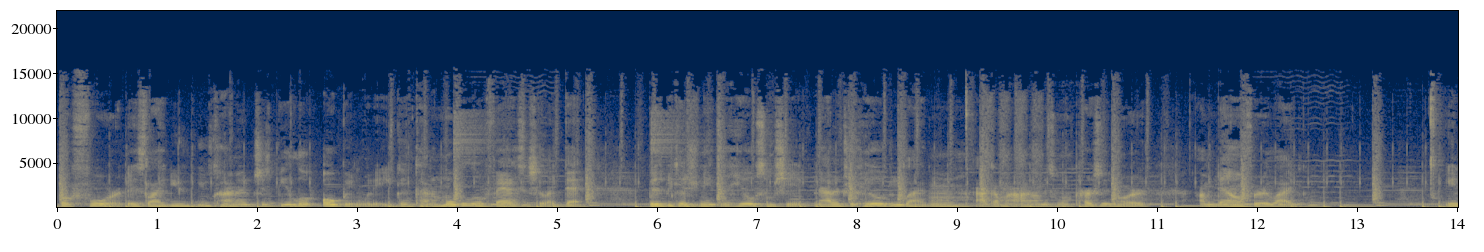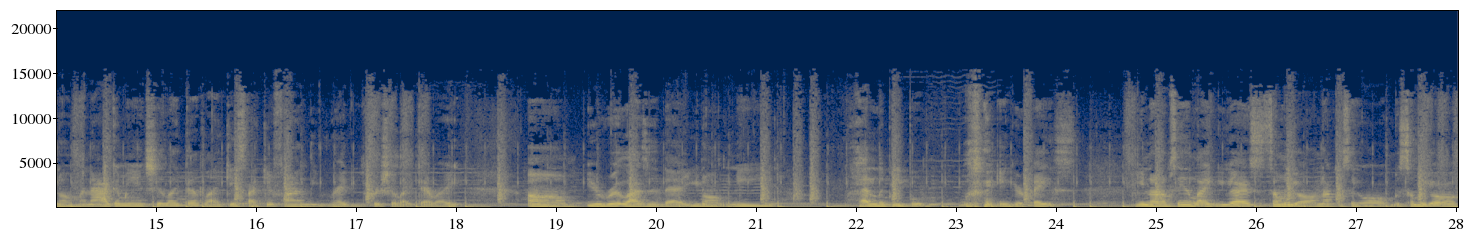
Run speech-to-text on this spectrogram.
before it's like you you kind of just be a little open with it. You can kind of move a little fast and shit like that but it's because you need to heal some shit. Now that you're healed, you like, mm, I got my eye on this one person, or I'm down for like, you know, monogamy and shit like that. Like it's like you're finally ready for shit like that, right? Um, you're realizing that you don't need hella people in your face. You know what I'm saying? Like you guys, some of y'all, I'm not gonna say all, but some of y'all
